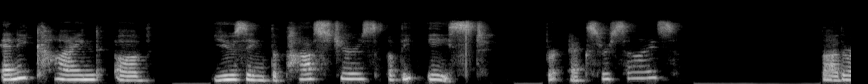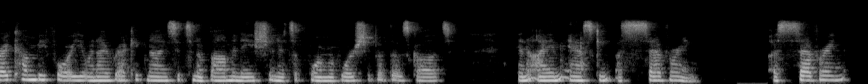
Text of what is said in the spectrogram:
any kind of using the postures of the East for exercise. Father, I come before you and I recognize it's an abomination, it's a form of worship of those gods. And I am asking a severing, a severing,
